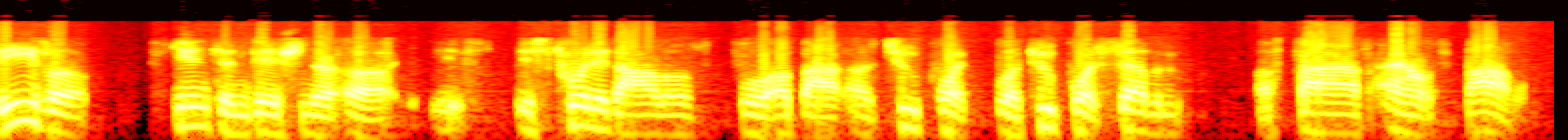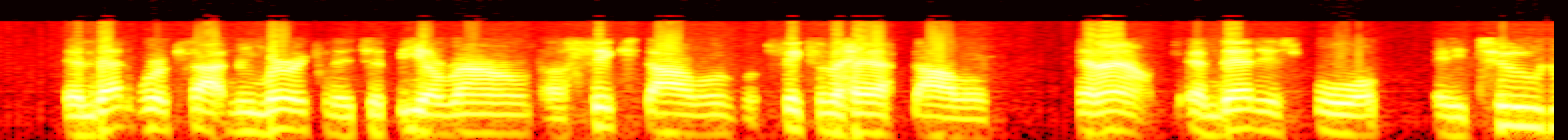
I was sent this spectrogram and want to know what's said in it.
Diva skin conditioner uh, is is twenty dollars for about a two point two point seven a five ounce bottle, and that works out numerically to be around uh, six dollars or six and a half dollars an ounce, and that is for a two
